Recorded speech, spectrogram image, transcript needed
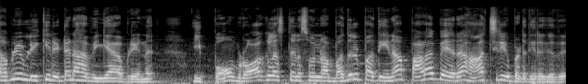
டபிள்யூபிள்யூக்கு ரிட்டர்ன் ஆவீங்க அப்படின்னு. இப்போ ப்ராக்லஸ்னர் சொன்ன பதில் பார்த்தீங்கன்னா பல பேரை ஆச்சரியப்படுத்தி இருக்குது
